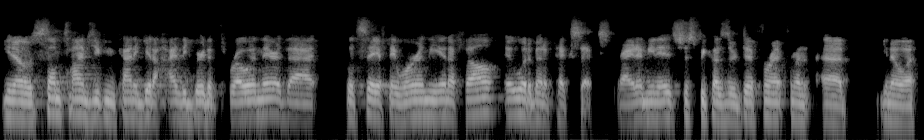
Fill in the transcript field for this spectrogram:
you know, sometimes you can kind of get a highly graded throw in there that, let's say, if they were in the NFL, it would have been a pick six, right? I mean, it's just because they're different from an, uh, you know, a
